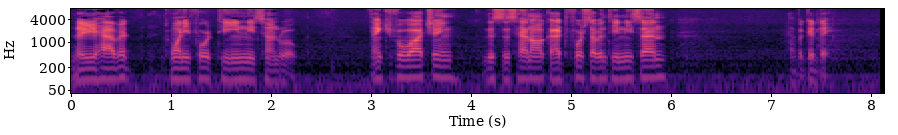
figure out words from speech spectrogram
There you have it 2014 Nissan Rogue. Thank you for watching this is Henok at 417 Nissan. Have a good day.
